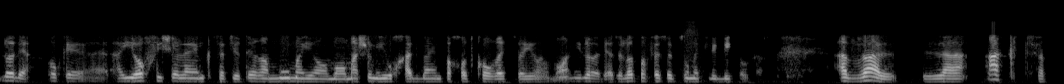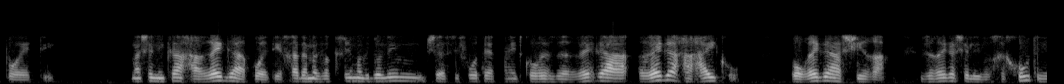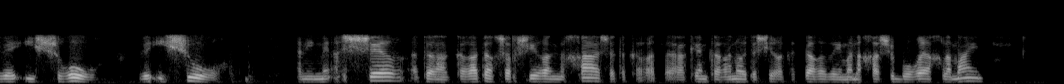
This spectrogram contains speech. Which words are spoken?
לא יודע, אוקיי, היופי שלהם קצת יותר עמום היום, או משהו מיוחד בהם פחות קורץ היום, או אני לא יודע, זה לא תופס את תשומת ליבי כל כך. אבל לאקט הפואטי, מה שנקרא הרגע הפואטי, אחד המבקרים הגדולים שהספרות היפנית קורא לזה רגע, רגע ההייקו, או רגע השירה. זה רגע של היווכחות ואישרור, ואישור. אני מאשר, אתה קראת עכשיו שיר על נחש, אתה קראת, כן, קראנו את השיר הקצר הזה עם הנחש שבורח למים.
